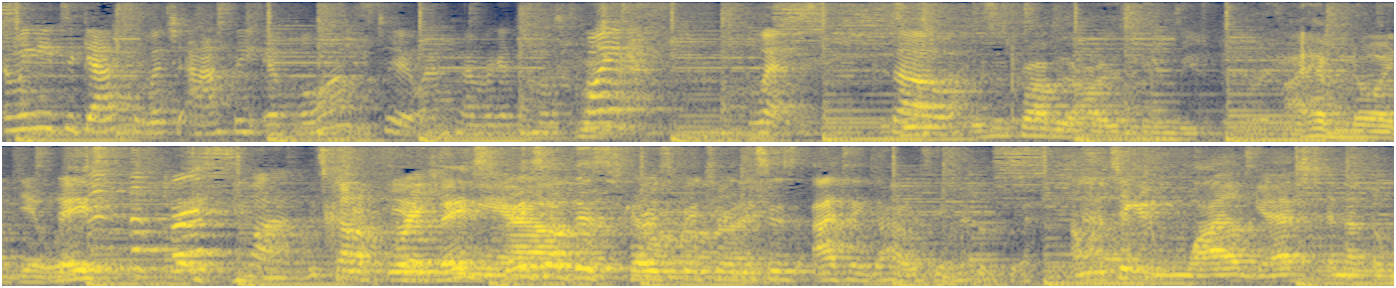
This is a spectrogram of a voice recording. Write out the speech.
And we need to guess which athlete it belongs to. And whoever gets the most points wins. So This is probably the hardest game we've played. I have no idea what. this is the first one. It's kind of Yeah, freaking based, me based out. on this first picture, right? this is, I think, the hardest game ever played. I'm gonna take a wild guess, and that the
